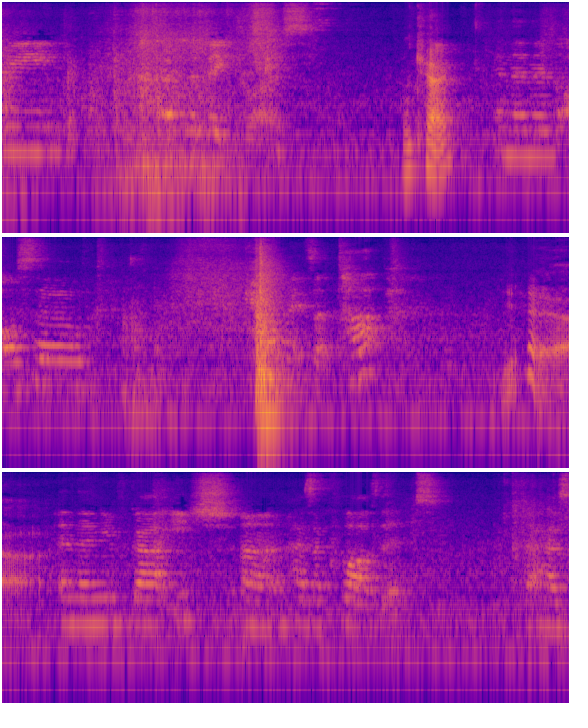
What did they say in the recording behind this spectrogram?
three of the big drawers. Okay. And then there's also cabinets up top, Yeah. and then you've got each um, has a closet that has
